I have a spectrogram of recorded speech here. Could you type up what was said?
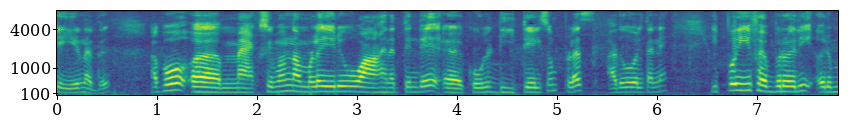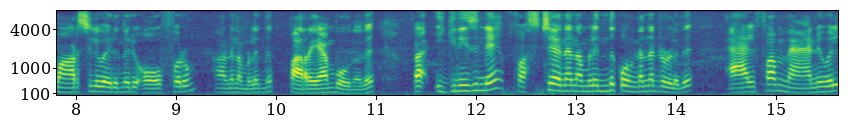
ചെയ്യണത്. അപ്പോൾ മാക്സിമം നമ്മൾ ഈ ഒരു വാഹനത്തിന്റെ കൂടുതൽ ഡീറ്റെയിൽസും പ്ലസ് അതുപോലെ തന്നെ ഇപ്പോൾ ഈ ഫെബ്രുവരി ഒരു മാർച്ചിൽ വരുന്നൊരു ഓഫറും ആണ് നമ്മൾ ഇന്ന് പറയാൻ പോകുന്നത്. അപ്പം ഇഗ്നീസിന്റെ ഫസ്റ്റ് തന്നെ നമ്മൾ ഇന്ന് കൊണ്ടുവന്നിട്ടുള്ളത് alpha manual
